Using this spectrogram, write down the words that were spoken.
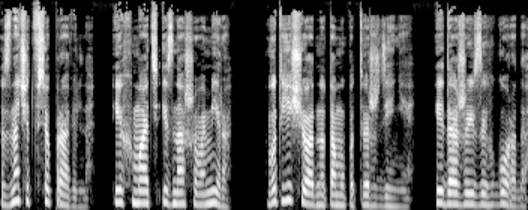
Значит, все правильно. Их мать из нашего мира. Вот еще одно тому подтверждение. И даже из их города.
